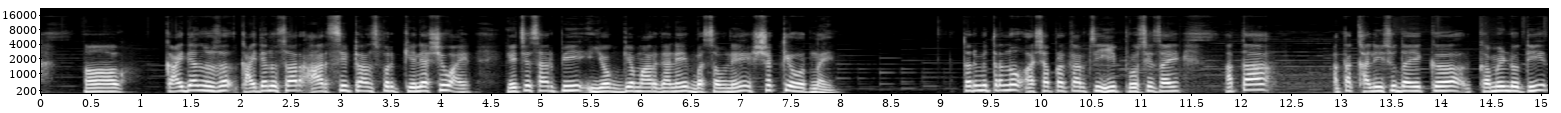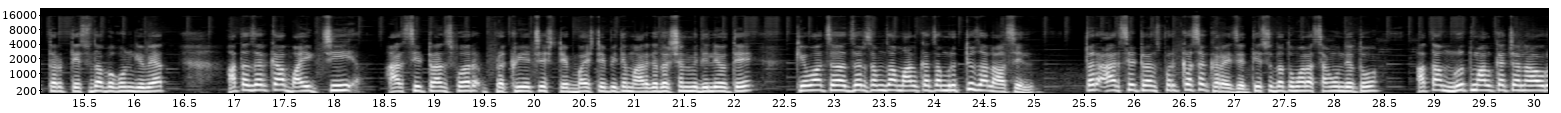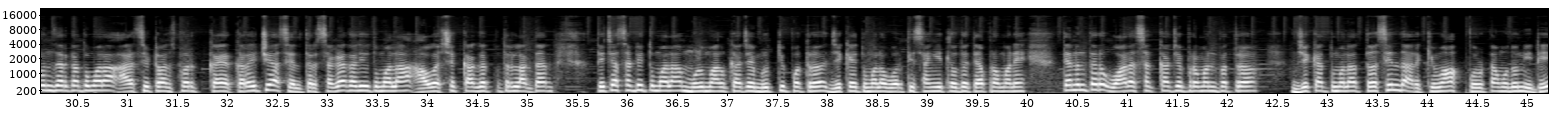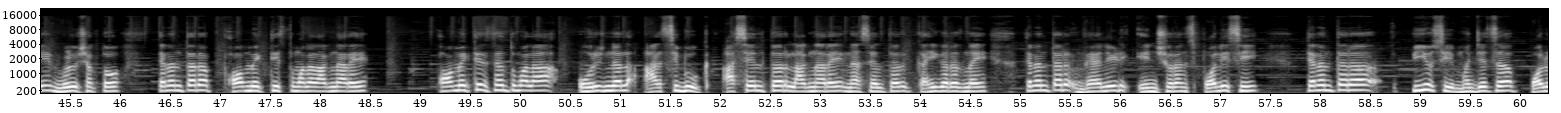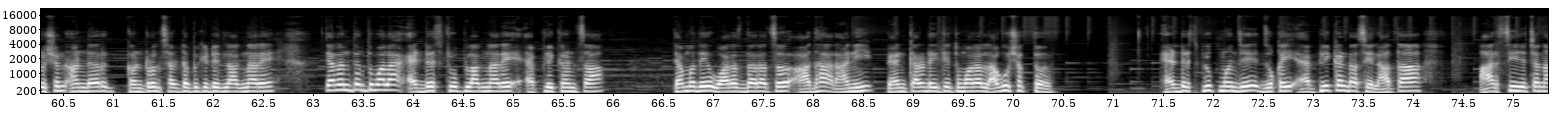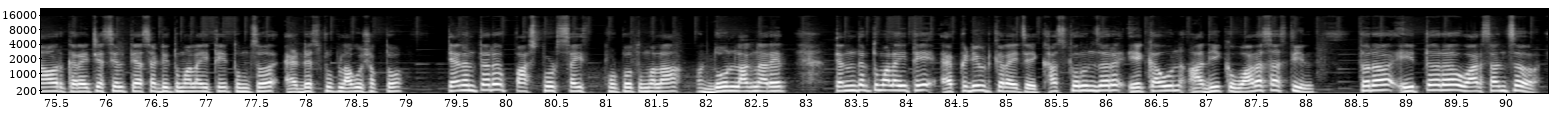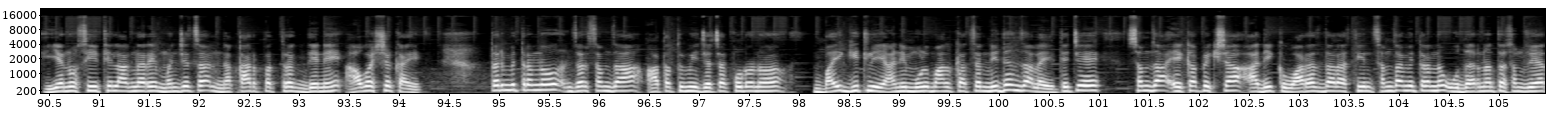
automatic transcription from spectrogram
कायद्यानुसार कायद्यानुसार आर सी ट्रान्सफर केल्याशिवाय एच एस आर पी योग्य मार्गाने बसवणे शक्य होत नाही. तर मित्रांनो अशा प्रकारची ही प्रोसेस आहे. आता आता खालीसुद्धा एक कमेंट होती. तर ते सुद्धा बघून घेऊयात. आता जर का बाईकची आर सी ट्रान्सफर प्रक्रियेचे स्टेप बाय स्टेप इथे मार्गदर्शन मी दिले होते. किंवाच जर समजा मालकाचा मृत्यू झाला असेल तर आर सी ट्रान्सफर कसं करायचं ते सुद्धा तुम्हाला सांगून देतो. आता मृत मालकाच्या नावावरून जर का तुम्हाला आर सी ट्रान्सफर करायची असेल तर सगळ्यात आधी तुम्हाला आवश्यक कागदपत्र लागतात. त्याच्यासाठी तुम्हाला मूळ मालकाचे मृत्यूपत्र जे काही तुम्हाला वरती सांगितलं होतं त्याप्रमाणे. त्यानंतर वारस हक्काचे प्रमाणपत्र जे काय तुम्हाला तहसीलदार किंवा कोर्टामधून इथे मिळू शकतो. त्यानंतर फॉर्म एकतीस तुम्हाला लागणार आहे. फॉर्म एकतीसनं तुम्हाला ओरिजिनल आर सी बुक असेल तर लागणार आहे नसेल तर काही गरज नाही. त्यानंतर व्हॅलिड इन्शुरन्स पॉलिसी. त्यानंतर पी यू सी म्हणजेच पॉल्युशन अंडर कंट्रोल सर्टिफिकेट लागणार आहे. त्यानंतर तुम्हाला ॲड्रेस प्रूफ लागणार आहे ॲप्लिकंटचा त्यामध्ये वारसदाराचं आधार आणि पॅन कार्ड इथे तुम्हाला लागू शकतं. ॲड्रेस प्रूफ म्हणजे जो काही ॲप्लिकंट असेल आता आर सी ज्याच्या नावावर करायची असेल त्यासाठी तुम्हाला इथे तुमचं ॲड्रेस प्रूफ लागू शकतो. त्यानंतर पासपोर्ट साईज फोटो तुम्हाला दोन लागणार आहेत. त्यानंतर तुम्हाला इथे ॲफिडेविट करायचं आहे. खास करून जर एकाहून अधिक वारस असतील तर इतर वारसांचं एन ओ सी इथे लागणार आहे. म्हणजेच नकारपत्रक देणे आवश्यक आहे. तर मित्रांनो जर समजा आता तुम्ही ज्याच्याकडून बाईक घेतली आणि मूळ मालकाचं निधन झालं आहे त्याचे समजा एकापेक्षा अधिक वारसदार असतील समजा मित्रांनो उदाहरणार्थ समजूयात.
